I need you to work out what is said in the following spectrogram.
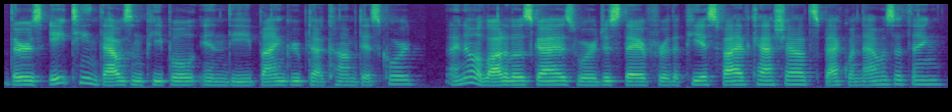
there's 18,000 people in the buyinggroup.com Discord. I know a lot of those guys were just there for the PS5 cash outs back when that was a thing.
